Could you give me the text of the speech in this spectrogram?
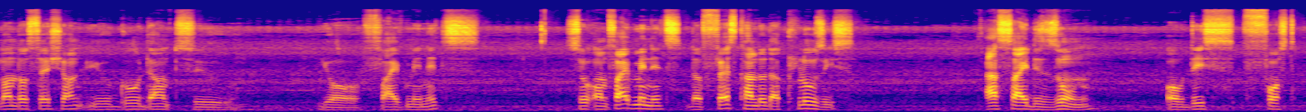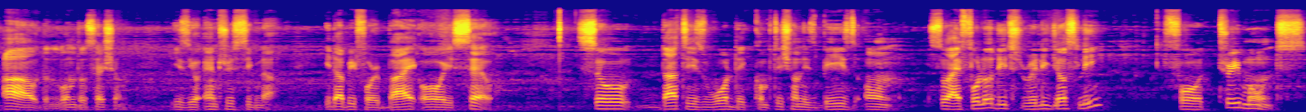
London session you go down to your five minutes. So on five minutes the first candle that closes outside the zone of this first hour of the London session is your entry signal either be for a buy or a sell. So that is what the competition is based on. So I followed it religiously for three months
